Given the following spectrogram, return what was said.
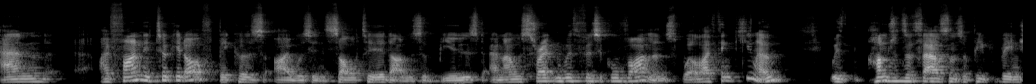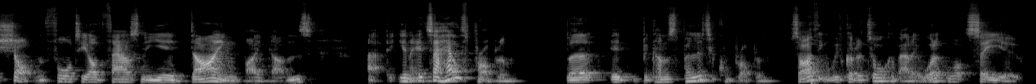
And I finally took it off because I was insulted, I was abused, and I was threatened with physical violence. Well, I think, you know, with hundreds of thousands of people being shot and 40 odd thousand a year dying by guns, uh, you know, it's a health problem, but it becomes a political problem. So I think we've got to talk about it. What, what say you?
